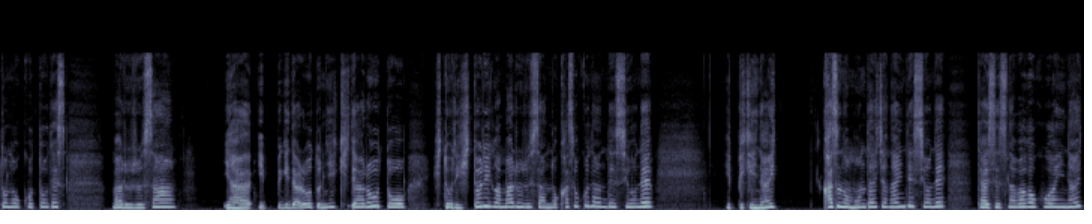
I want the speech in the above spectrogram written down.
とのことです。マルルさん。いや、一匹であろうと二匹であろうと、一人一人がマルルさんの家族なんですよね。一匹いない。数の問題じゃないんですよね。大切な我が子がいない。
